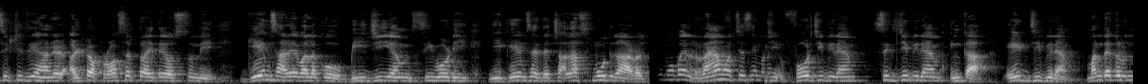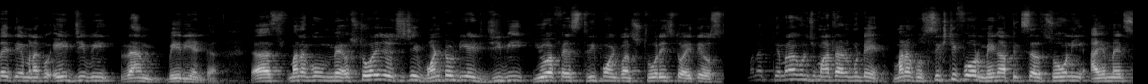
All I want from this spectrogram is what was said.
sixty three hundred ultra ప్రాసెసర్తో అయితే వస్తుంది. గేమ్స్ ఆడే వాళ్ళకు బీజిఎం సిఓడి ఈ గేమ్స్ అయితే చాలా స్మూత్గా ఆడవచ్చు ఈ మొబైల్ ర్యామ్ వచ్చేసి మనకి four GB RAM six GB RAM ఇంకా ఎయిట్ జీబీ ర్యామ్ మన దగ్గర ఉందైతే మనకు ఎయిట్ జీబీ ర్యామ్ వేరియంట్ మనకు స్టోరేజ్ వచ్చేసి one twenty eight GB UFS three point one స్టోరేజ్తో అయితే వస్తుంది. మన కెమెరా గురించి మాట్లాడుకుంటే మనకు sixty four megapixel Sony IMX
